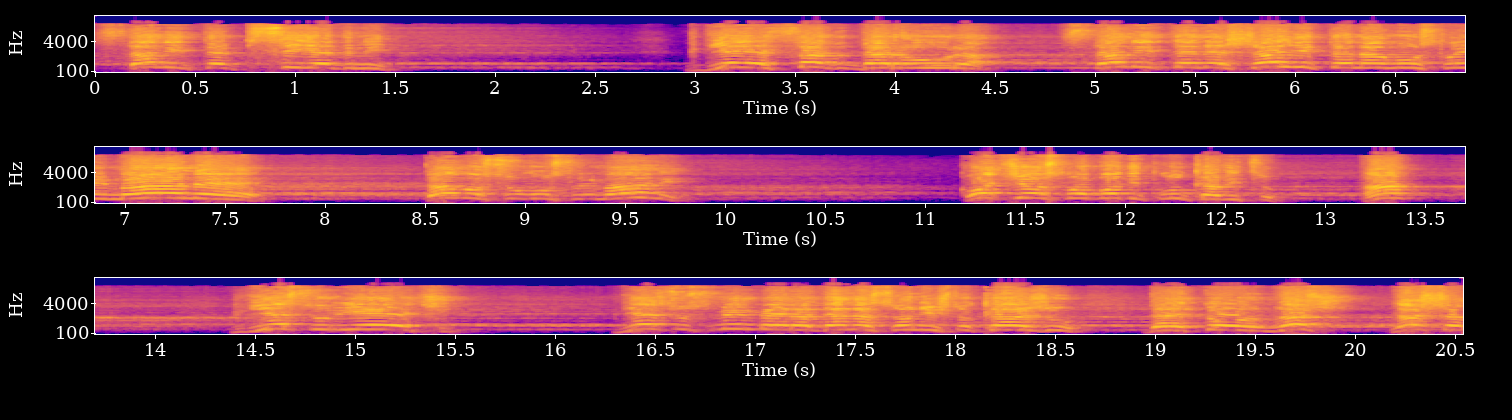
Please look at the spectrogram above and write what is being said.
Stanite psi jedni. Gdje je sad darura? Stanite, ne šaljite na muslimane. Tamo su muslimani. Ko će osloboditi lukavicu? Ha? Gdje su riječi? Gdje su smimbera danas oni što kažu da je to naš, naša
